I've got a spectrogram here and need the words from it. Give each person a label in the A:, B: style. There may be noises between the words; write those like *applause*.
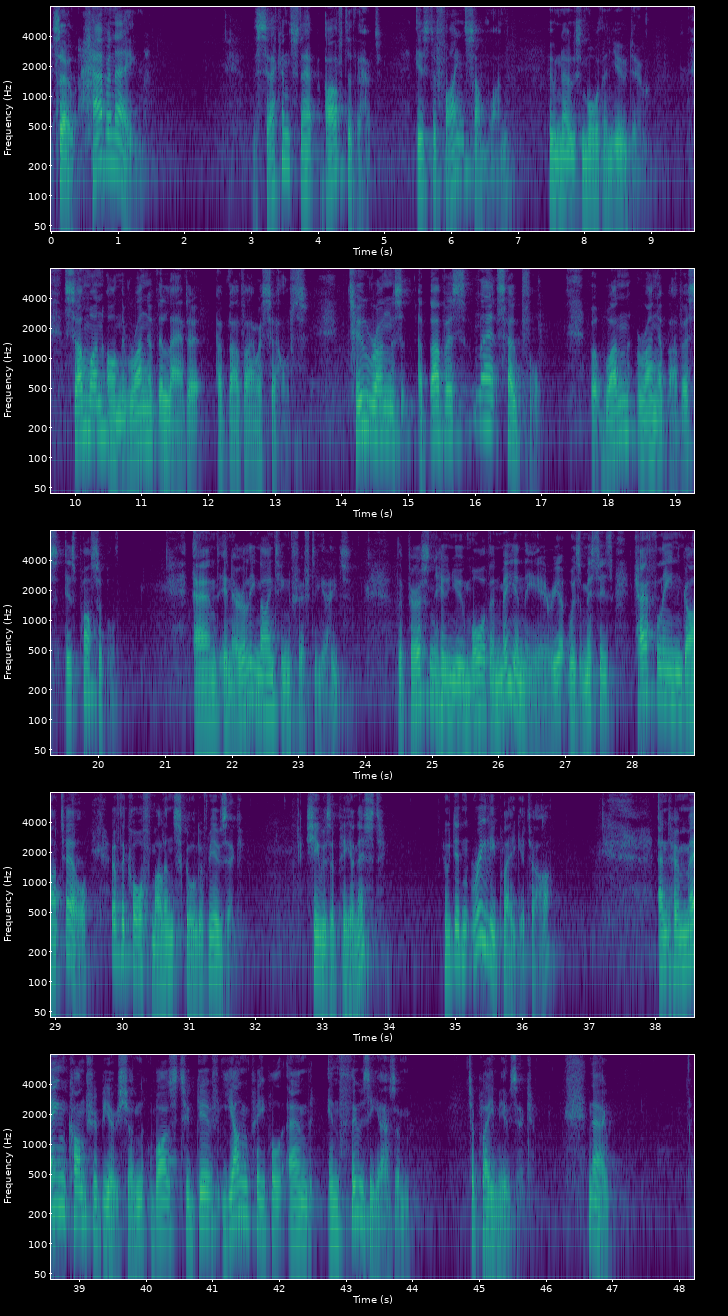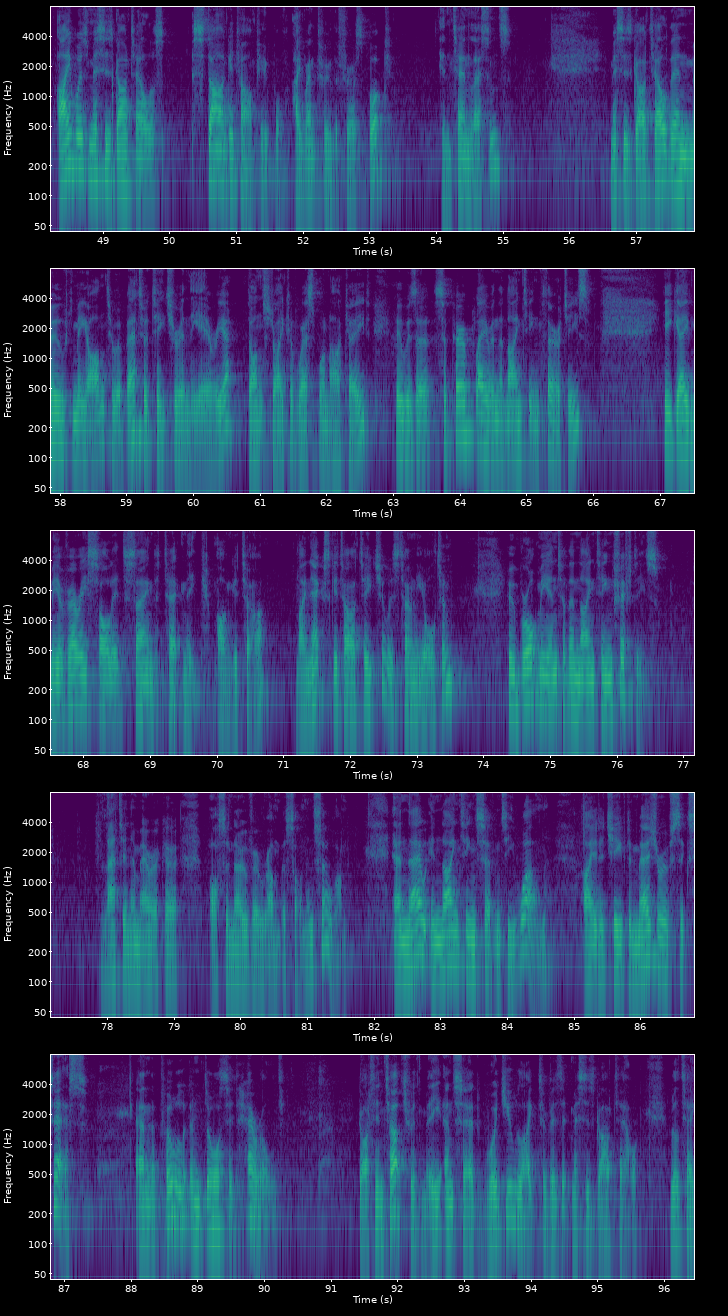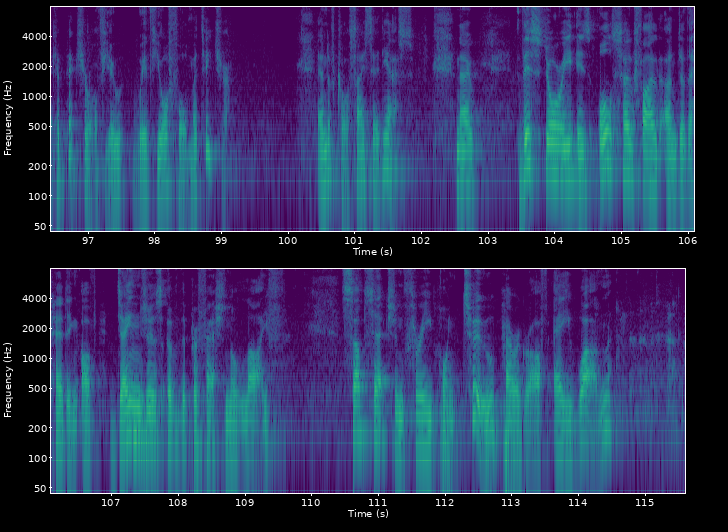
A: So have an aim. The second step after that is to find someone who knows more than you do. Someone on the rung of the ladder above ourselves. Two rungs above us, that's hopeful. But one rung above us is possible. And in early 1958, the person who knew more than me in the area was Mrs. Kathleen Gartell of the Corfe School of Music. She was a pianist who didn't really play guitar, and her main contribution was to give young people an enthusiasm to play music. Now, I was Mrs. Gartell's star guitar pupil. I went through the first book in 10 lessons. Mrs. Gartell then moved me on to a better teacher in the area, Don Strike of Westbourne Arcade, who was a superb player in the 1930s. He gave me a very solid sound technique on guitar. My next guitar teacher was Tony Alton, who brought me into the 1950s. Latin America, Bossa Nova, Rumba Son, and so on. And now in 1971, I had achieved a measure of success and the Poole and Dorset Herald got in touch with me and said, would you like to visit Mrs. Gartell? We'll take a picture of you with your former teacher. And of course I said yes. Now, this story is also filed under the heading of Dangers of the Professional Life, subsection 3.2, paragraph A1,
